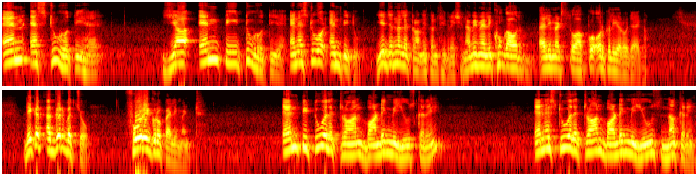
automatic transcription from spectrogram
n s two होती है या NP2 होती है NS2 और NP2 ये जनरल इलेक्ट्रॉनिक कन्फिग्रेशन अभी मैं लिखूँगा और एलिमेंट्स तो आपको और क्लियर हो जाएगा। लेकिन अगर बच्चों four A group element NP2 electron bonding में यूज़ करें NS2 इलेक्ट्रॉन बॉन्डिंग में यूज़ ना करें,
